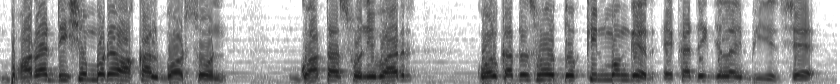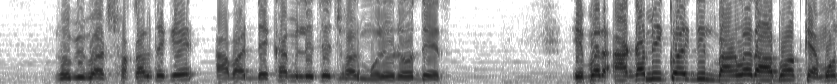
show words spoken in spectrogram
ভরা ডিসেম্বরে অকাল বর্ষণ। গত শনিবার কলকাতা সহ দক্ষিণবঙ্গের একাধিক জেলায় ভিজেছে। রবিবার সকাল থেকে আবার দেখা মিলেছে ঝলমলে রোদের। এবার আগামী কয়েকদিন বাংলার আবহাওয়া কেমন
